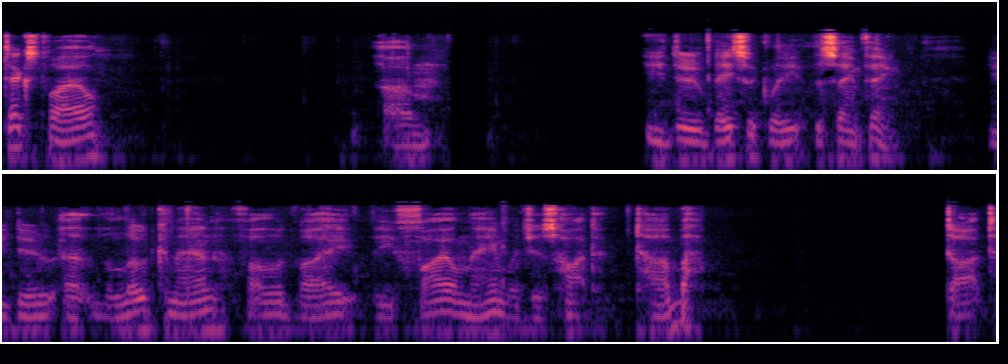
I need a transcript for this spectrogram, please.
.text file, um, you do basically the same thing. You do uh, the load command followed by the file name, which is hot tub dot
